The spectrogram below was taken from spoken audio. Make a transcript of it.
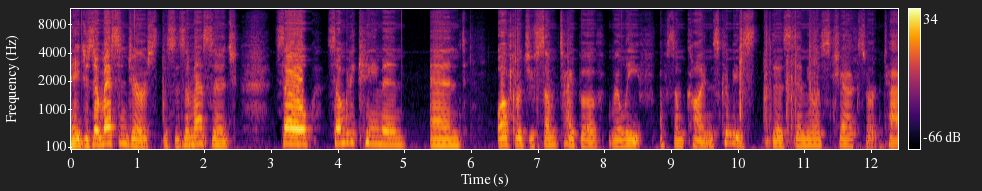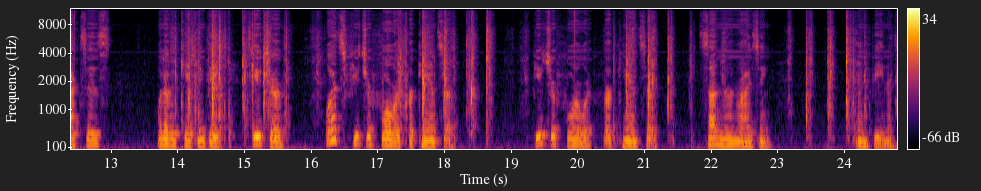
Pages are messengers. This is a message. So somebody came in and offered you some type of relief of some kind. This could be the, the stimulus checks or taxes whatever the case may be. Future. What's future forward for Cancer? Future forward for Cancer. Sun, Moon, Rising, and Venus.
